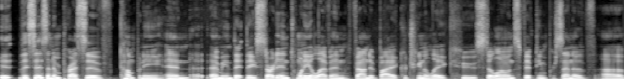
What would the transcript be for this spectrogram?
it, this is an impressive company, and uh, I mean they, they, started in 2011, founded by Katrina Lake, who still owns 15% of uh,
